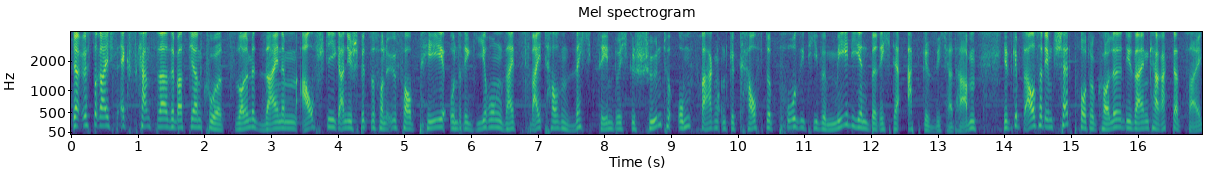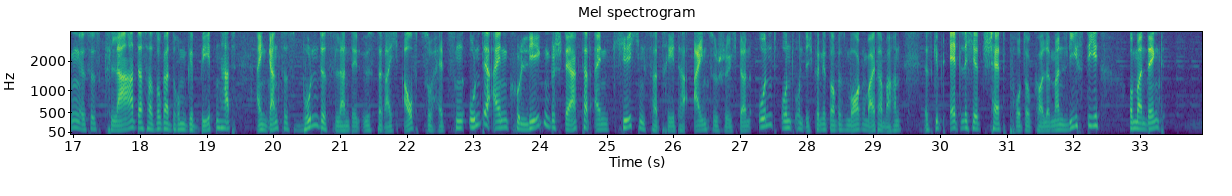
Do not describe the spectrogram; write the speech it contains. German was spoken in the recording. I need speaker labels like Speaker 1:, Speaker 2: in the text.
Speaker 1: Ja, Österreichs Ex-Kanzler Sebastian Kurz soll mit seinem Aufstieg an die Spitze von ÖVP und Regierung seit 2016 durch geschönte Umfragen und gekaufte positive Medienberichte abgesichert haben. Jetzt gibt es außerdem Chatprotokolle, die seinen Charakter zeigen. Es ist klar, dass er sogar darum gebeten hat, ein ganzes Bundesland in Österreich aufzuhetzen und er einen Kollegen bestärkt hat, einen Kirchenvertreter einzuschüchtern und, und, und. Ich könnte jetzt noch bis morgen weitermachen. Es es gibt etliche Chat-Protokolle. Man liest die und man denkt,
